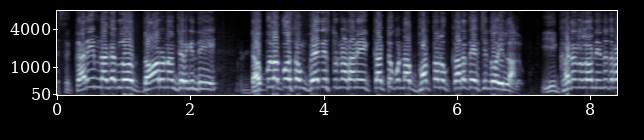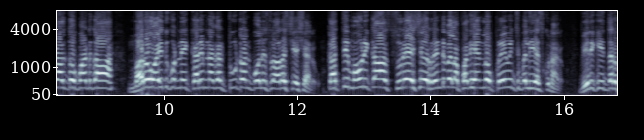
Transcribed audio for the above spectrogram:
ఎస్ కరీంనగర్లో దారుణం జరిగింది. డబ్బుల కోసం వేధిస్తున్నాడని కట్టుకున్న భర్తను కడతీర్చిందో ఇల్లాలు. ఈ ఘటనలో నిందితురాలతో పాటుగా మరో ఐదుగురిని కరీంనగర్ టూ టౌన్ పోలీసులు అరెస్ట్ చేశారు. కత్తి మౌనిక సురేష్ రెండు వేల పదిహేనులో ప్రేమించి పెళ్ళి చేసుకున్నారు. వీరికి ఇద్దరు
